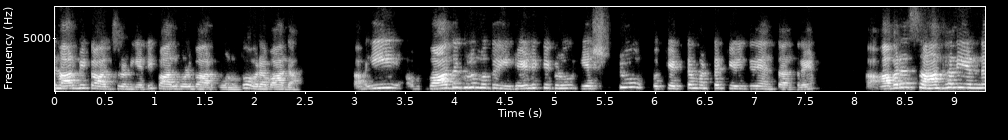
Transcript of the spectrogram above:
ಧಾರ್ಮಿಕ ಆಚರಣೆಯಲ್ಲಿ ಪಾಲ್ಗೊಳ್ಬಾರ್ದು ಅನ್ನೋದು ಅವರ ವಾದ. ಈ ವಾದಗಳು ಮತ್ತು ಈ ಹೇಳಿಕೆಗಳು ಎಷ್ಟು ಕೆಟ್ಟ ಮಟ್ಟಕ್ಕೆ ಇಳಿದಿದೆ ಅಂತ ಅಂದ್ರೆ, ಅವರ ಸಾಧನೆಯನ್ನ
